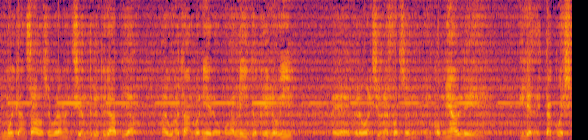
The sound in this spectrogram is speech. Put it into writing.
muy cansados seguramente hicieron crioterapia, algunos estaban con hielo como Carlitos, que lo vi, eh, pero bueno, hicieron un esfuerzo encomiable y, y, les destaco eso,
